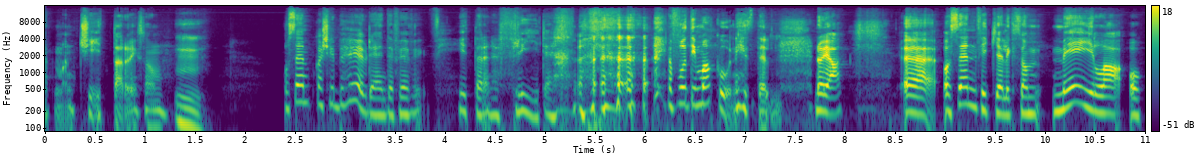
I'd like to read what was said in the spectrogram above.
att man cheatar liksom. Mm. Och sen kanske behövde jag inte för jag fick hitta den här friden. jag får till Makuni istället. Nåja. Uh, och sen fick jag liksom mejla och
